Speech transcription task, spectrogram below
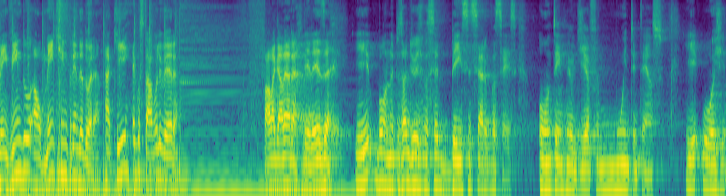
Bem-vindo ao Mente Empreendedora. Aqui é Gustavo Oliveira. Fala galera, beleza? E bom, no episódio de hoje vou ser bem sincero com vocês. Ontem meu dia foi muito intenso e hoje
